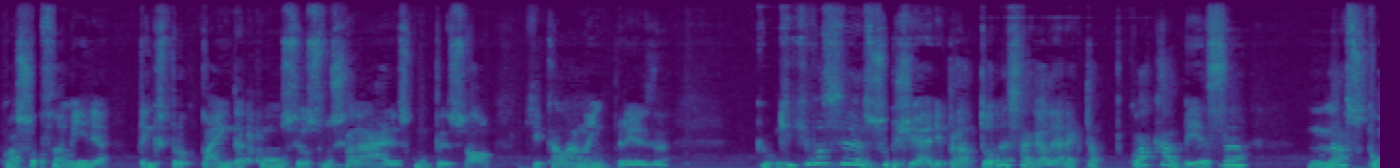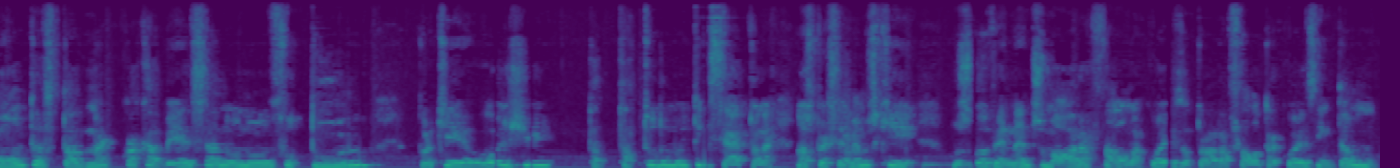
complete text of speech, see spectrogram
com a sua família, tem que se preocupar ainda com os seus funcionários, com o pessoal que está lá na empresa. O que, que você sugere para toda essa galera que está com a cabeça nas contas, está com a cabeça no, no futuro? Porque hoje tá, tá, tudo muito incerto, né? Nós percebemos que os governantes uma hora falam uma coisa, outra hora falam outra coisa, então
